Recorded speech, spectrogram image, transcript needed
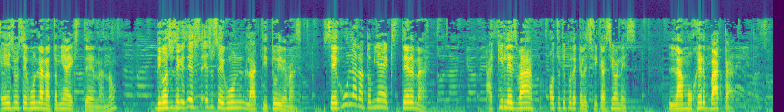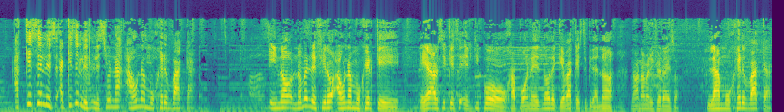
Eso es según la anatomía externa, ¿no? Digo, eso, es- eso, eso según la actitud y demás. Según la anatomía externa, aquí les va otro tipo de clasificaciones. La mujer vaca. ¿A qué se les, a qué se les, suena a una mujer vaca? Y no, no me refiero a una mujer que, eh, ahora sí que es el tipo japonés, ¿no? De que vaca estúpida. No, no, no me refiero a eso. La mujer vaca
